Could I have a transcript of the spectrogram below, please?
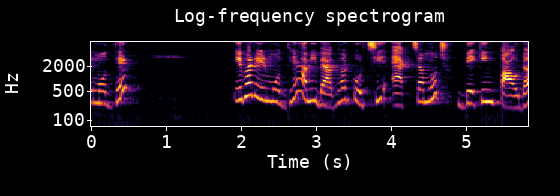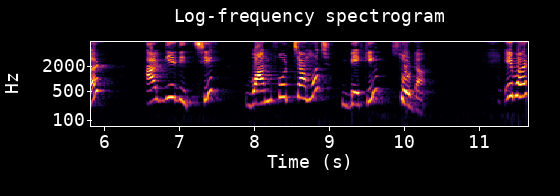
এর মধ্যে। এবার এর মধ্যে আমি ব্যবহার করছি এক চামচ বেকিং পাউডার আর দিয়ে দিচ্ছি ওয়ান ফোর চামচ বেকিং সোডা। এবার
